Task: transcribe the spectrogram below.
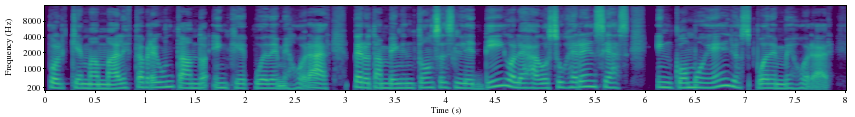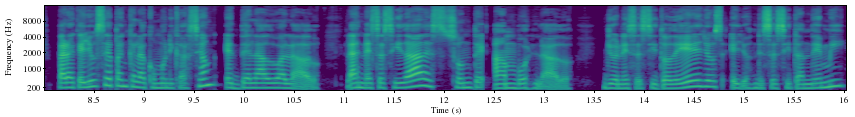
porque mamá le está preguntando en qué puede mejorar, pero también entonces les digo, les hago sugerencias en cómo ellos pueden mejorar, para que ellos sepan que la comunicación es de lado a lado. Las necesidades son de ambos lados. Yo necesito de ellos, ellos necesitan de mí,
